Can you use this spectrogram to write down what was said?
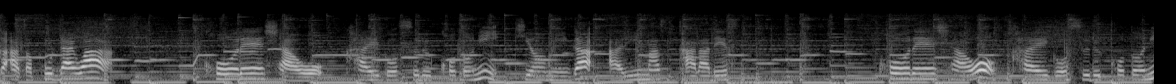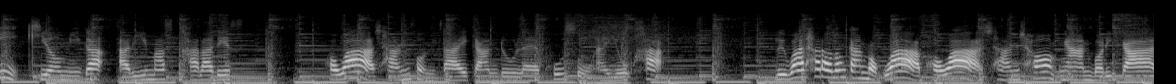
ก็อาจจะพูดได้ว่า高齢者を介護することに興味がありますからです高齢者を介護することに興味がありますからですเพราะว่าฉันสนใจการดูแลผู้สูงอายุค่ะ หรือว่าถ้าเราต้องการบอกว่า เพราะว่าฉันชอบงานบริการ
